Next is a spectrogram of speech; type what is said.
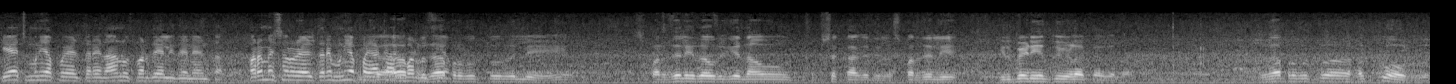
ಕೆ ಎಚ್ ಮುನಿಯಪ್ಪ ಹೇಳ್ತಾರೆ ನಾನು ಸ್ಪರ್ಧೆಯಲ್ಲಿದ್ದೇನೆ ಅಂತ. ಪರಮೇಶ್ವರ್ ಅವರು ಹೇಳ್ತಾರೆ ಮುನಿಯಪ್ಪ ಯಾಕೆ ಆಗಬಾರ್ದು ಪ್ರಜಾಪ್ರಭುತ್ವದಲ್ಲಿ ಸ್ಪರ್ಧೆಯಲ್ಲಿ ಇರೋರಿಗೆ ನಾವು ತಪ್ಸಕ್ಕಾಗೋದಿಲ್ಲ ಸ್ಪರ್ಧೆಯಲ್ಲಿ ಇರಬೇಡಿ ಅಂತೂ ಹೇಳೋಕ್ಕಾಗಲ್ಲ. ಪ್ರಜಾಪ್ರಭುತ್ವ ಹಕ್ಕು ಅವ್ರದ್ದು.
